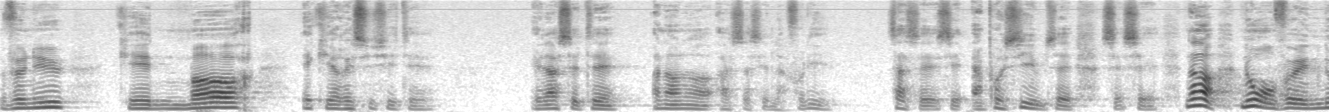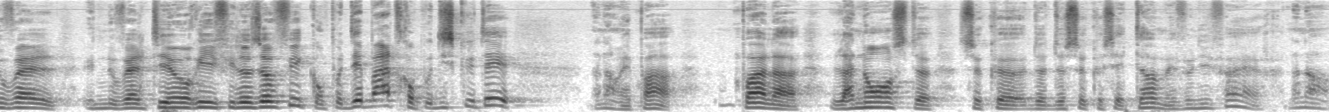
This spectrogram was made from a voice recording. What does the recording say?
venue, qui est morte et qui est ressuscitée. Et là, c'était, ah non, non, ah, ça c'est de la folie. Ça, c'est impossible. Non, non, nous, on veut une nouvelle, une nouvelle théorie philosophique, on peut débattre, on peut discuter. Non, non, mais pas, pas l'annonce de, ce que, de, ce que cet homme est venu faire. Non, non.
